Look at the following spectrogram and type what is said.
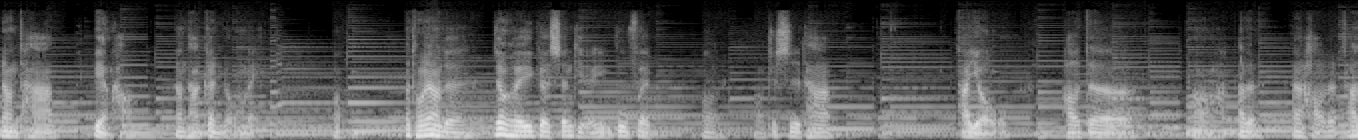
让它变好，让它更柔美？哦，那同样的，任何一个身体的一个部分，哦哦，就是它它有好的啊，它的它好的它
